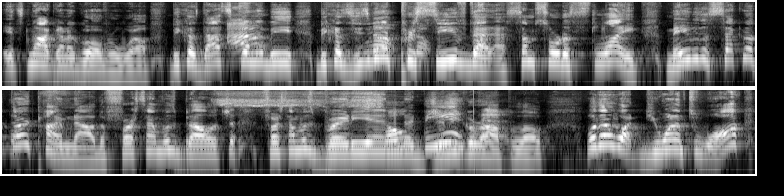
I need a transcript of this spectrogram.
it's not gonna go over well because that's gonna be because he's no, gonna perceive no. that as some sort of slight. Maybe the second or third time now. The first time was Belichick. First time was Brady and so uh, Jimmy Garoppolo. Then. Well, then what? Do you want him to walk?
